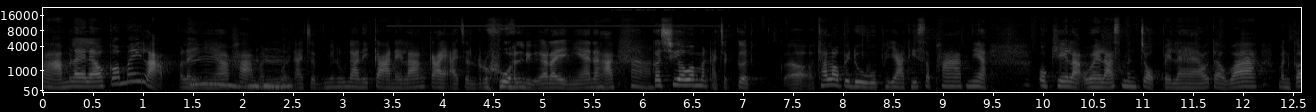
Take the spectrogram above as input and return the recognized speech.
สามอะไรแล้วก็ไม่หลับอะไรอย่างเงี้ยค่ะอืมมันเหมือนอาจจะไม่รู้นาฬิกาในร่างกายอาจจะรวนหรืออะไรอย่างเงี้ยนะคะค่ะก็เชื่อว่ามันอาจจะเกิดเอ่อถ้าเราไปดูพยาธิสภาพเนี่ยโอเคละไวรัสมันจบไปแล้ว แต่ว่ามันก็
